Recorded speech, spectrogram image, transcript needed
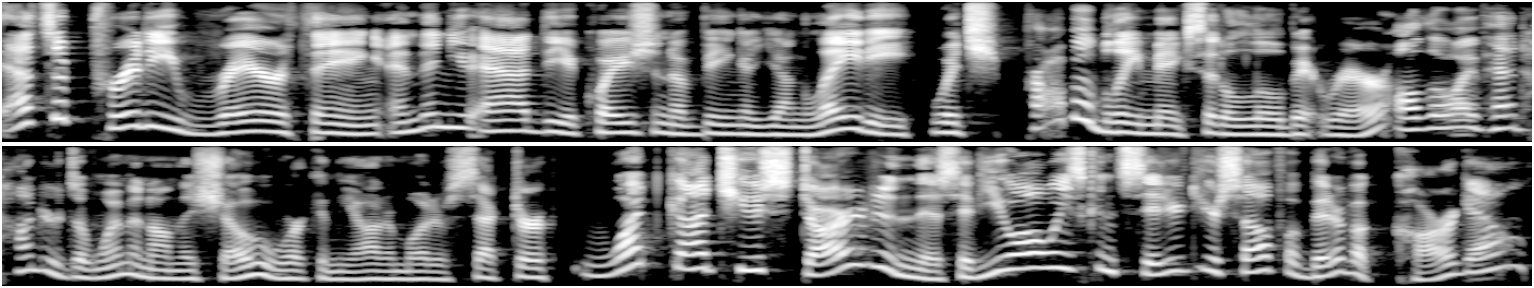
that's a pretty rare thing. And then you add the equation of being a young lady, which probably makes it a little bit rare. Although I've had hundreds of women on the show who work in the automotive sector. What got you started in this? Have you always considered yourself a bit of a car gal?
